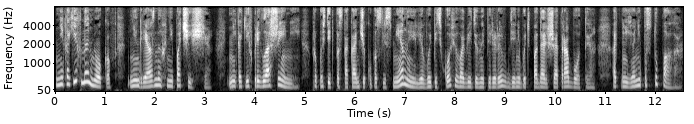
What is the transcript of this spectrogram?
Никаких намеков, ни грязных, ни почище. Никаких приглашений пропустить по стаканчику после смены или выпить кофе в обеденный перерыв где-нибудь подальше от работы. От нее не поступало.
